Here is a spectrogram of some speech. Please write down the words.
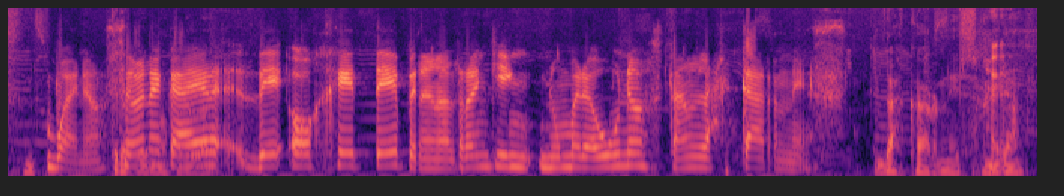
Bueno, se van a caer de OGT, pero en el ranking número uno están las carnes. Las carnes, mira.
